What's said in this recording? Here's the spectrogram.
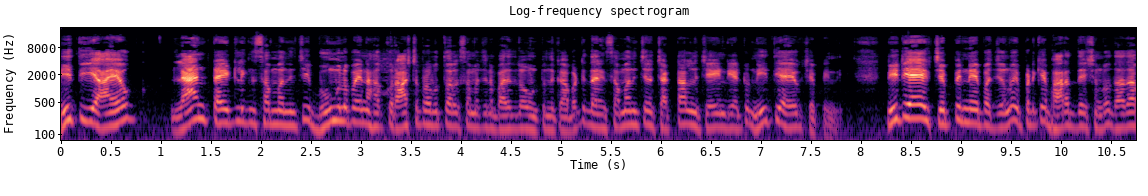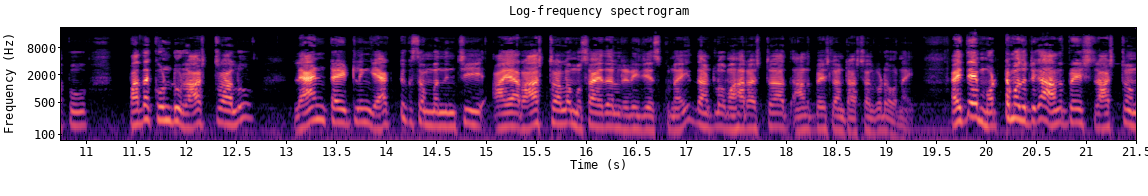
నీతి ఆయోగ్ ల్యాండ్ టైటిలింగ్ సంబంధించి భూములపైన హక్కు రాష్ట్ర ప్రభుత్వాలకు సంబంధించిన పరిధిలో ఉంటుంది కాబట్టి దానికి సంబంధించిన చట్టాలను చేయండి అంటూ నీతి ఆయోగ్ చెప్పింది. నీతి ఆయోగ్ చెప్పిన నేపథ్యంలో ఇప్పటికే భారతదేశంలో దాదాపు పదకొండు రాష్ట్రాలు ల్యాండ్ టైటిలింగ్ యాక్ట్కు సంబంధించి ఆయా రాష్ట్రాల్లో ముసాయిదాలు రెడీ చేసుకున్నాయి. దాంట్లో మహారాష్ట్ర ఆంధ్రప్రదేశ్ లాంటి రాష్ట్రాలు కూడా ఉన్నాయి. అయితే మొట్టమొదటిగా ఆంధ్రప్రదేశ్ రాష్ట్రం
